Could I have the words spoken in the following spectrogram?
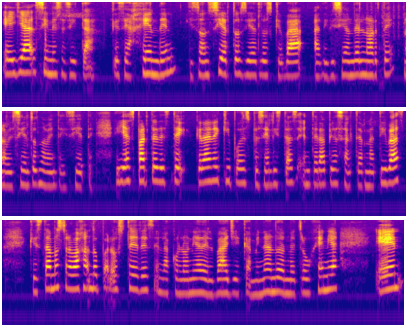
Ella sí necesita que se agenden y son ciertos días los que va a División del Norte 997. Ella es parte de este gran equipo de especialistas en terapias alternativas que estamos trabajando para ustedes en la colonia del Valle, caminando del Metro Eugenia en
